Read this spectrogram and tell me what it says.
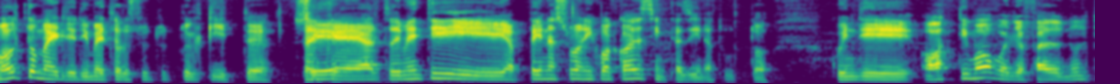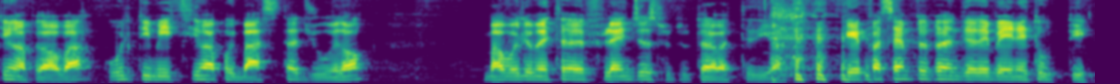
Molto meglio di metterlo su tutto il kit, Sì. perché altrimenti appena suoni qualcosa si incasina tutto. Quindi ottimo, voglio fare un'ultima prova, ultimissima, poi basta, giuro. Ma voglio mettere il flanger su tutta la batteria, che fa sempre prendere bene tutti,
